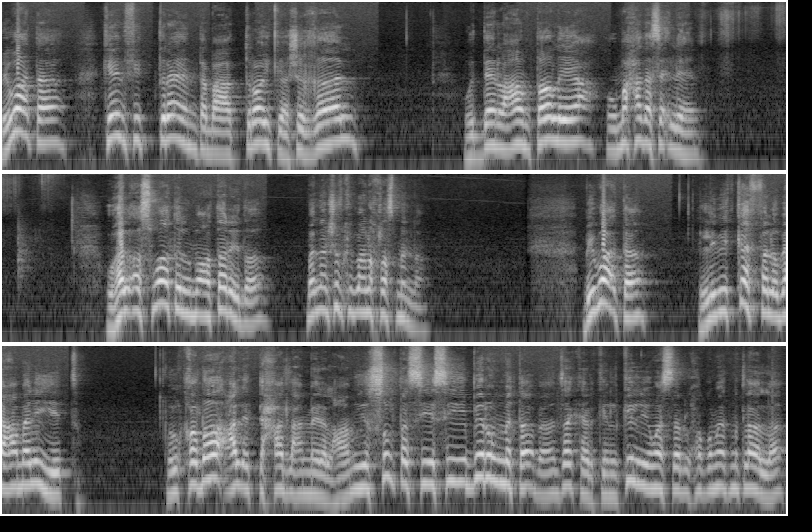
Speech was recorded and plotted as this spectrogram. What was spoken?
بوقتها كان في الترين تبع الترويكا شغال والدين العام طالع وما حدا سئلان وهالأصوات المعترضة بدنا نشوف كيف بدنا نخلص منها. بوقتها اللي بيتكفلوا بعملية والقضاء على الاتحاد العمالي العام هي السلطة السياسية برمتها بنذكر كان الكل يمثل بالحكومات مثل هلا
